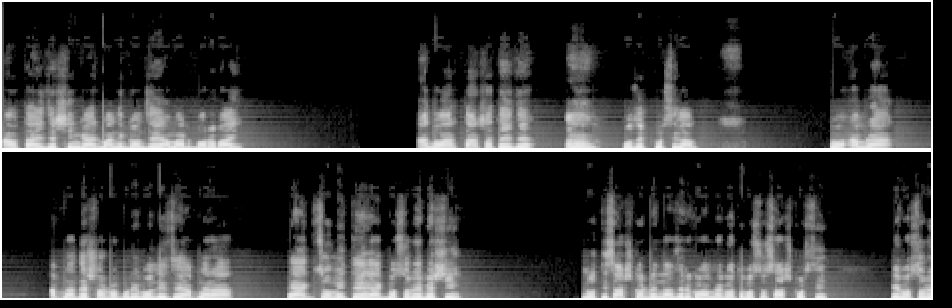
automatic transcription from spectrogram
আওতায় যে সিংগার মানিকগঞ্জে আমার বড় ভাই আনোয়ার, তার সাথে যে প্রজেক্ট করছিলাম। তো আমরা আপনাদের সর্বোপরি বলি যে আপনারা এক জমিতে এক বছরের বেশি লতি চাষ করবেন না। যেরকম আমরা গত বছর চাষ করছি এবছরে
